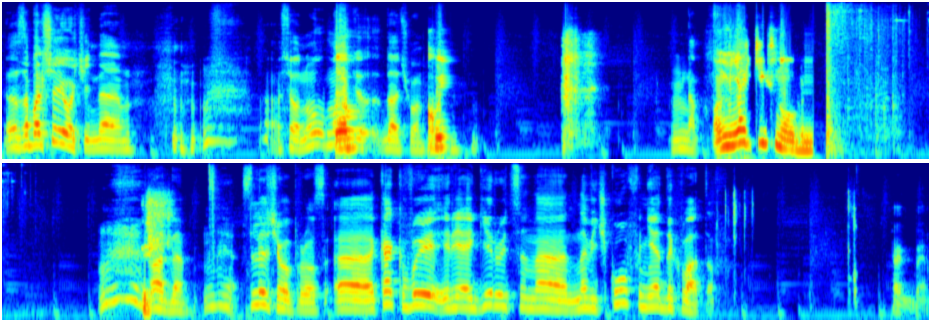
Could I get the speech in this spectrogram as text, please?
Э, За большие очень, да. Все, ну, молодец. Да, чего? Хуй. Да. Он меня кикнул, блин. Ладно. Следующий вопрос. Э, Как вы реагируете на новичков неадекватов? Как бы.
